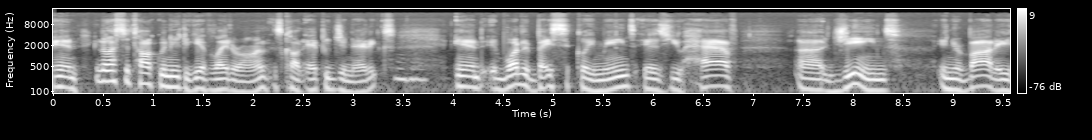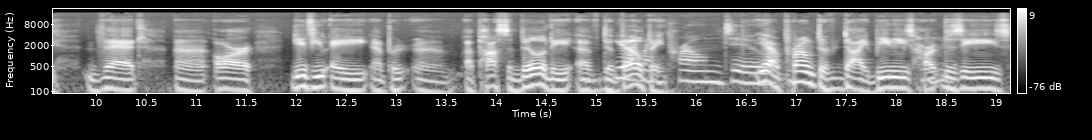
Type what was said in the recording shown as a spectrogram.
And you know that's the talk we need to give later on. It's called epigenetics, and what it basically means is you have uh, genes in your body that uh, are give you a a, um, a possibility of developing. prone to Yeah, prone to diabetes, heart mm-hmm. disease,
